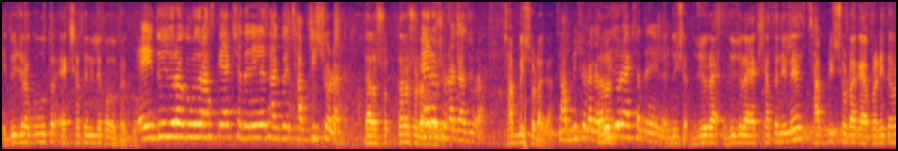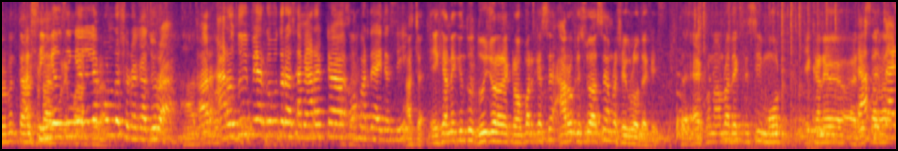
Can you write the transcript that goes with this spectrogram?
এই দুই জোড়া কবুতর একসাথে নিলে কত থাকবে? এই দুই জোড়া কবুতর আজকে একসাথে নিলে থাকবে ছাব্বিশশো টাকা। তেরোশো তেরোশো টাকা তেরোশো টাকা জোড়া। ছাব্বিশশো টাকা। ছাব্বিশশো টাকা দুই জোড়া একসাথে নিলে। দুই জোড়া দুই জোড়া একসাথে নিলে ছাব্বিশশো টাকা আপনারা নিতে পারবেন তেরোশো সিঙ্গেল সিঙ্গেল নিলে পনেরোশো টাকা জোড়া। আর- আর আরও দুই পেয়ার কবুতর আছে আমি আর অফার দেখাইতেছি। আচ্ছা এখানে কিন্তু দুই জোড়ার একটা অফার গেছে আরও কিছু আছে আমরা সেগুলো দেখাই। তো এখন আমরা দেখতেছি মোট এখানে চার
